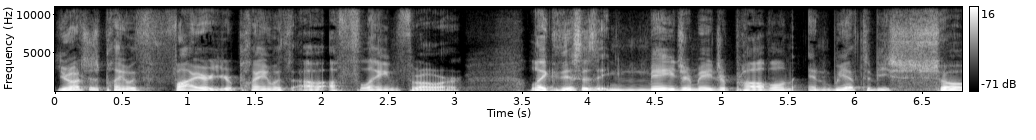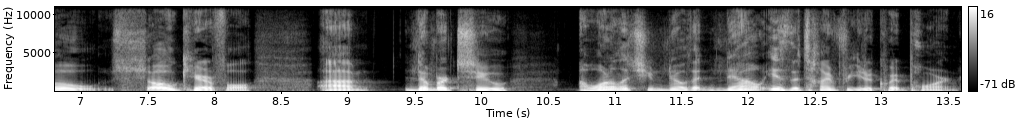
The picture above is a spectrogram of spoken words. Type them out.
you're not just playing with fire, you're playing with a, a flamethrower. Like this is a major, major problem, and we have to be so, so careful. Um, number two, I want to let you know that now is the time for you to quit porn.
